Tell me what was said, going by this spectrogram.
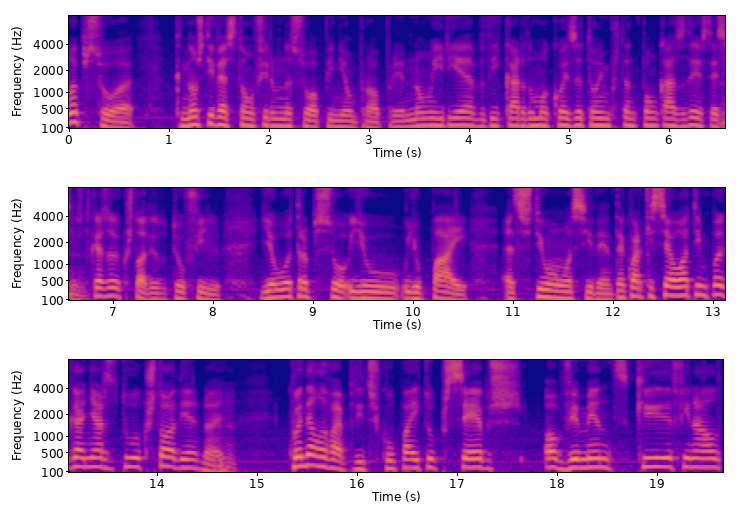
Uma pessoa que não estivesse tão firme na sua opinião própria, não iria abdicar de uma coisa tão importante para um caso deste. É assim, Uhum. se tu queres a custódia do teu filho e a outra pessoa e o, e o pai assistiu a um acidente, é claro que isso é ótimo para ganhares a tua custódia, não é? Uhum. Quando ela vai pedir desculpa, aí tu percebes, obviamente, que afinal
